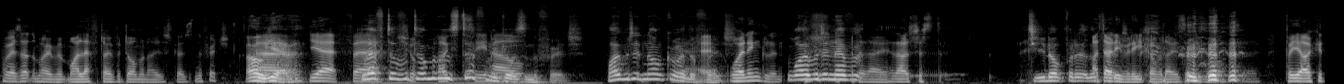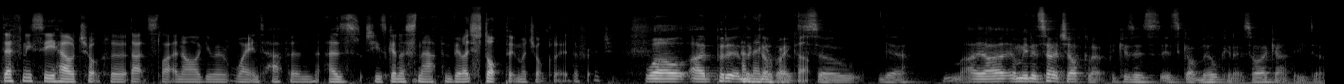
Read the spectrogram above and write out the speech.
Whereas at the moment, my leftover Domino's goes in the fridge. Oh Um, yeah, yeah. Fair. leftover Sure, I Domino's definitely how- goes in the fridge. Why would it not go in the Yeah, yeah. fridge? Well, in England, Why would it I don't never? know. That's just. Do you not put it in the I don't even eat Domino's anymore. so. But yeah, I could definitely see how chocolate. That's like an argument waiting to happen, as she's gonna snap and be like, "Stop putting my chocolate in the fridge." Well, I put it in And the then you'll cupboard, break up. so yeah. I, I I mean it's her chocolate because it's it's got milk in it, so I can't eat it.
